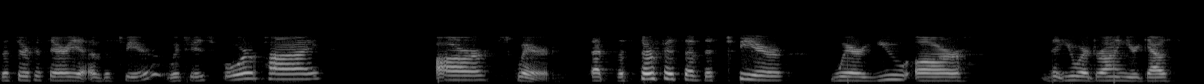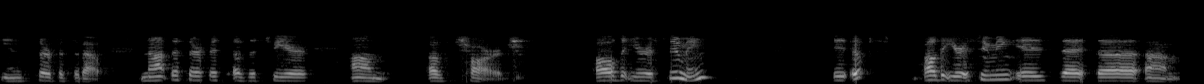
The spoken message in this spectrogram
the surface area of the sphere, which is 4 pi r squared. That's the surface of the sphere where you are, that you are drawing your Gaussian surface about, not the surface of the sphere um, of charge. All that you're assuming, is, oops, all that you're assuming is that the um,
